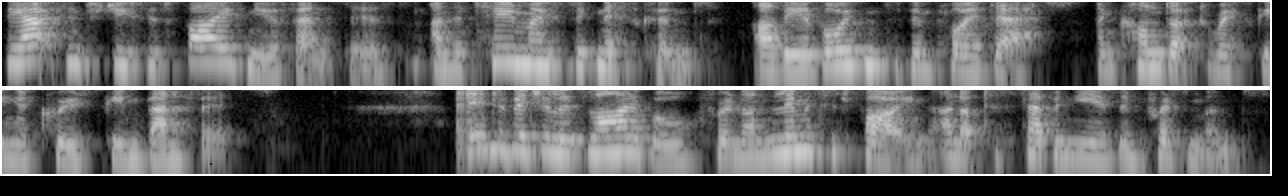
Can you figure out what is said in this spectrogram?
The Act introduces five new offences, and the two most significant are the avoidance of employer debt and conduct risking accrued scheme benefits. An individual is liable for an unlimited fine and up to seven years imprisonment.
